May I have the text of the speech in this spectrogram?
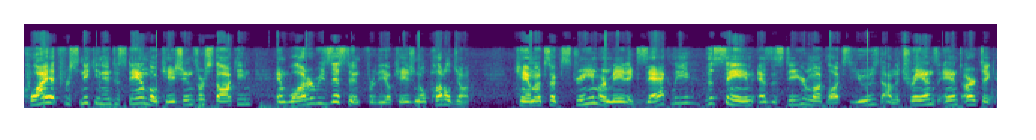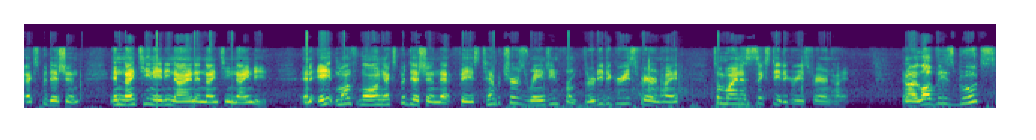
quiet for sneaking into stand locations or stalking, and water resistant for the occasional puddle jump. Camuks Xtreme are made exactly the same as the Steger Mukluks used on the Trans-Antarctic Expedition in 1989 and 1990. An eight-month-long expedition that faced temperatures ranging from 30 degrees Fahrenheit to minus 60 degrees Fahrenheit. And I love these boots,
